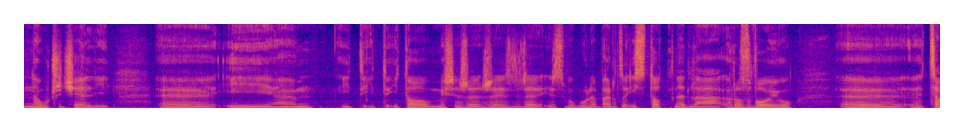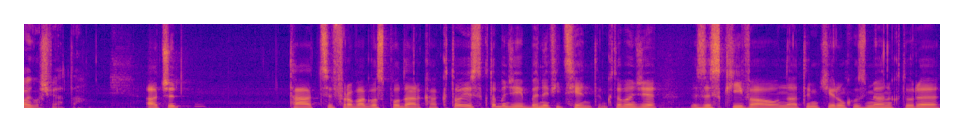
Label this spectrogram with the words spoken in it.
nauczycieli. I i, i, to myślę, że, że, że, jest w ogóle bardzo istotne dla rozwoju całego świata. A czy ta cyfrowa gospodarka, kto, jest, kto będzie jej beneficjentem, kto będzie zyskiwał na tym kierunku zmian, które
